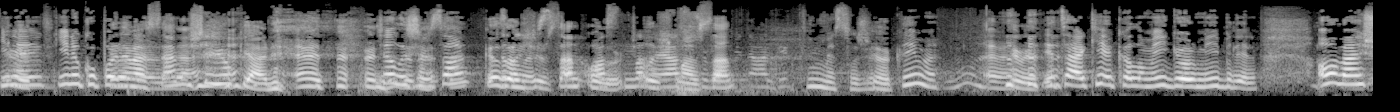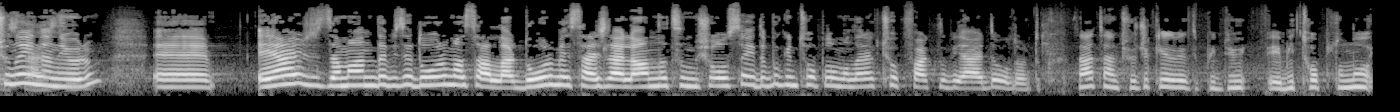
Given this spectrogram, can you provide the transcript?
Yine Evet. yine koparamıyoruz Denemezsen yani. bir şey yok yani. Evet. Çalışırsan. Çalışırsan olur. Aslında Çalışmazsan tüm mesajı. yok. Değil mi? Evet. Evet. Yeter ki yakalamayı, görmeyi bilelim. Ama ben şuna inanıyorum. Ee, eğer zamanda bize doğru masallar, doğru mesajlarla anlatılmış olsaydı bugün toplum olarak çok farklı bir yerde olurduk. Zaten çocuk evi bir, e, bir toplumu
